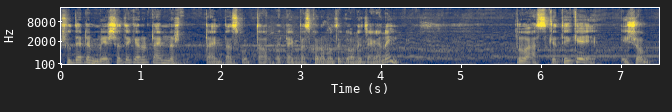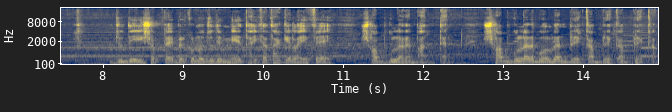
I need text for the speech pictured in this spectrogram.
শুধু একটা মেয়ের সাথে কেন টাইম নষ্ট টাইম পাস করতে হবে? টাইম পাস করার মতো কি অনেক জায়গা নেই? তো আজকে থেকে এইসব যদি এইসব টাইপের কোনো যদি মেয়ে থাইকা থাকে লাইফে সবগুলারে বাদ দেন। সবগুলারে বলবেন ব্রেকআপ ব্রেকআপ ব্রেকআপ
